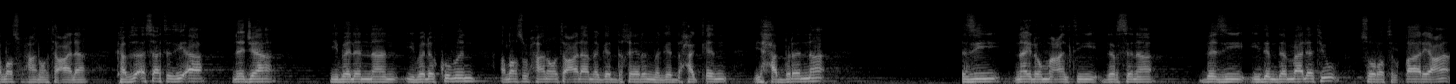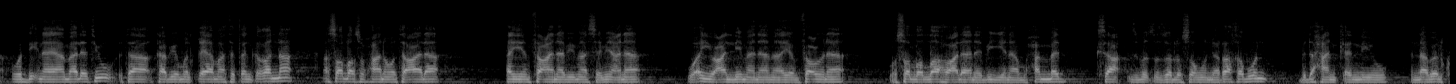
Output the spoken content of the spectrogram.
ኣላህ ስብሓነሁ ወተዓላ ካብዛ እሳት እዚኣ ነጃ ይበለናን ይበለኩምን። ኣላህ ስብሓነሁ ወተዓላ መገዲ ኼርን መገዲ ሓቅን ይሓብረና። እዚ ናይ ሎምዓልቲ ደርስና በዚ ይድምደም ማለት እዩ። ሱረት ኣልቃሪዓ ወዲእናያ ማለት እዩ። እታ ካብ ዮውመልቅያማ ተጠንቅቐና። ኣስኣሉላህ ስብሓነሁ ወተዓላ أن ينفعنا بما سمعنا وأن يعلمنا ما ينفعنا وصلى الله على نبيا محمد ك ዝمፅ ل م نرخب بدن ቀ እናበلك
